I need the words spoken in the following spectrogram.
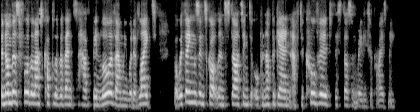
The numbers for the last couple of events have been lower than we would have liked, but with things in Scotland starting to open up again after COVID, this doesn't really surprise me.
